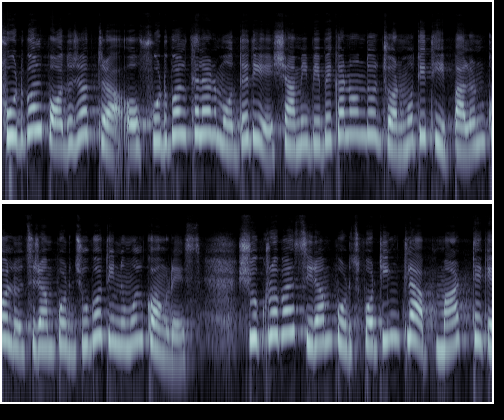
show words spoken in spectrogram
ফুটবল পদযাত্রা ও ফুটবল খেলার মধ্যে দিয়ে স্বামী বিবেকানন্দর জন্মতিথি পালন করল শ্রীরামপুর যুব তৃণমূল কংগ্রেস। শুক্রবার শ্রীরামপুর স্পোর্টিং ক্লাব মাঠ থেকে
